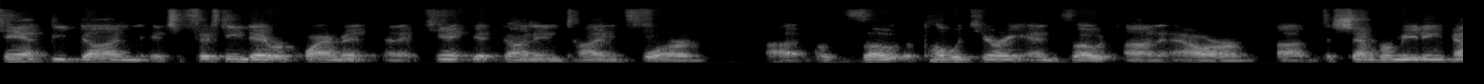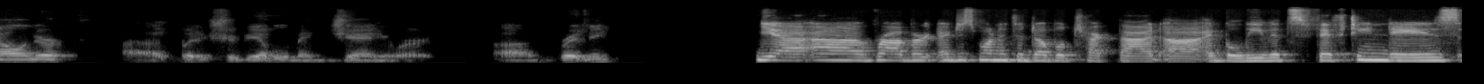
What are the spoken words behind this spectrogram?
can't be done, it's a 15 day requirement and it can't get done in time for uh, a vote, a public hearing and vote on our uh, December meeting calendar, uh, but it should be able to make January. Uh, Brittany? Yeah, uh, Robert, I just wanted to double check that. Uh, I believe it's fifteen days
